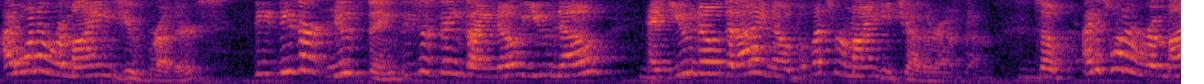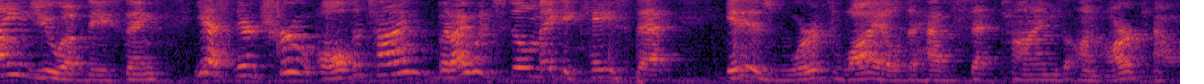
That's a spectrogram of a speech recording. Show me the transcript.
I want to remind you, brothers, these aren't new things. These are things I know you know, and you know that I know, but let's remind each other of them. So, I just want to remind you of these things. Yes, they're true all the time, but I would still make a case that it is worthwhile to have set times on our calendar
